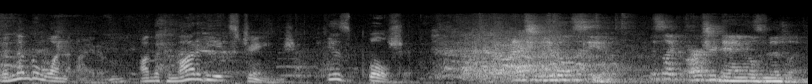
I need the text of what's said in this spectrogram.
The number one item on the commodity exchange is bullshit. Actually, you don't see it. It's like Archer Daniels Midland.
